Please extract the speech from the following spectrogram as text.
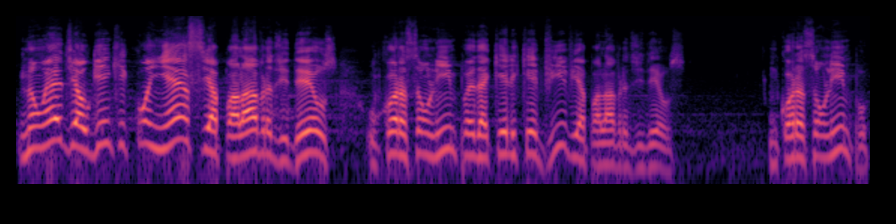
não é de alguém que conhece a palavra de Deus. O coração limpo é daquele que vive a palavra de Deus. Um coração limpo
